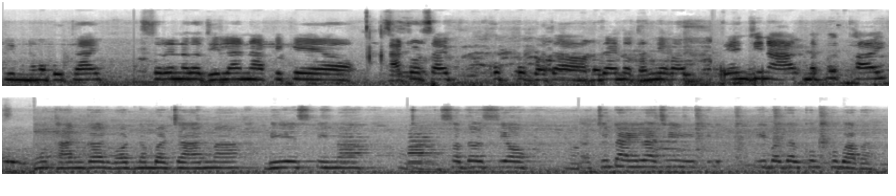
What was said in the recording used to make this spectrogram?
ભીમ નમો બુદ્ધાય. સુરેન્દ્રનગર જિલ્લાના પીકે રાઠોડ સાહેબ ખૂબ ખૂબ બધા બધાનો ધન્યવાદ. બેનજીના હાથ મજબૂત થાય. હું થાનગઢ વોર્ડ નંબર ચારમાં બીએસપીમાં સદસ્ય ચૂંટાયેલા છીએ. એ બદલ ખૂબ ખૂબ આભાર.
